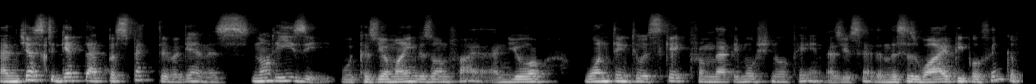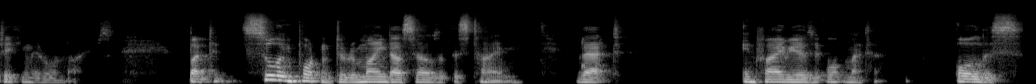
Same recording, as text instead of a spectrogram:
and just to get that perspective again is not easy because your mind is on fire and you're wanting to escape from that emotional pain as you said. And this is why people think of taking their own lives. But so important to remind ourselves at this time that in 5 years it won't matter. All this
